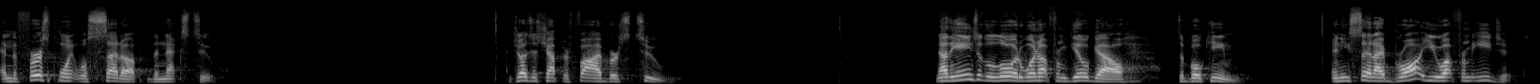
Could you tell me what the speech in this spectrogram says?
And the first point will set up the next two. Judges chapter 5, verse 2. Now the angel of the Lord went up from Gilgal to Bochim, and he said, I brought you up from Egypt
